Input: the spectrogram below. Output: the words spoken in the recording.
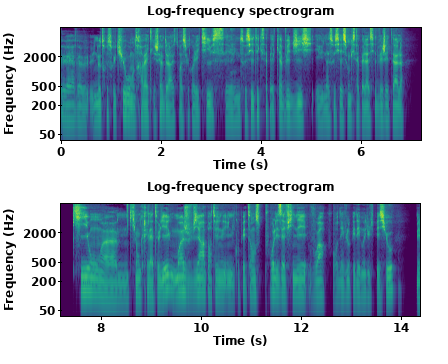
Euh, une autre structure où on travaille avec les chefs de la restauration collective, c'est une société qui s'appelle Cap Veggie et une association qui s'appelle Assiette Végétale qui ont, euh, qui ont créé l'atelier. Moi, je viens apporter une, compétence pour les affiner, voire pour développer des modules spéciaux. Mais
